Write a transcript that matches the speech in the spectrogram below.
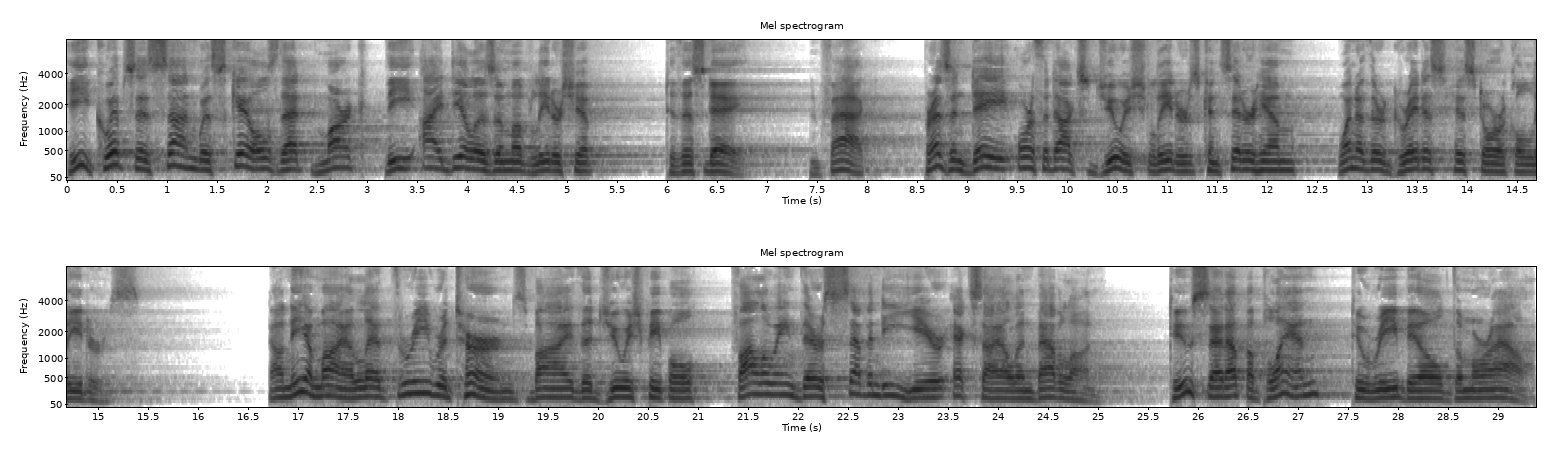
he equips his son with skills that mark the idealism of leadership to this day. In fact, present day Orthodox Jewish leaders consider him one of their greatest historical leaders. Now, Nehemiah led three returns by the Jewish people following their 70 year exile in Babylon to set up a plan to rebuild the morale,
